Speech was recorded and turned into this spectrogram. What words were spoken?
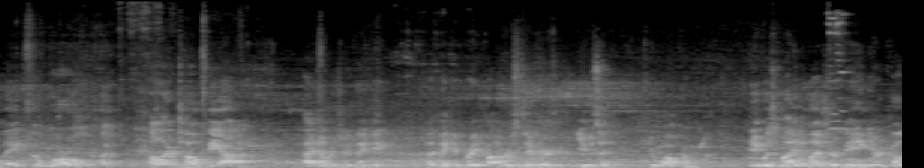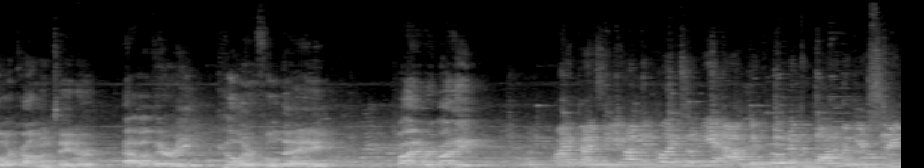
Make the world a Colortopia. I know what you're thinking. That'd make a great bumper sticker. Use it. You're welcome. It was my pleasure being your color commentator. Have a very colorful day. Bye, everybody. Alright guys, so you have the Colortopia app, the code at the bottom of your screen,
